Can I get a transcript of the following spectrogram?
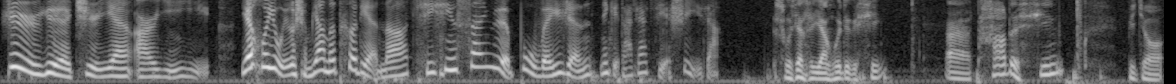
日月至焉而已矣。颜回有一个什么样的特点呢？其心三月不为人，你给大家解释一下。首先是颜回这个心，啊、他的心比较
